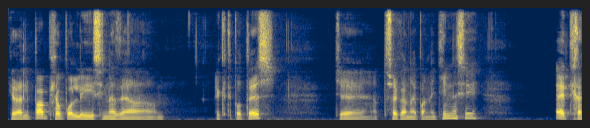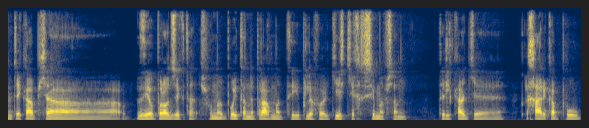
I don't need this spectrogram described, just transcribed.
κτλ. Πιο πολύ συνέδεα εκτυπωτές και τους έκανα επανεκκίνηση. Έτυχαν και κάποια δύο project ας πούμε, που ήταν πράγματι πληροφορικής και χρησιμεύσαν τελικά και χάρηκα που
